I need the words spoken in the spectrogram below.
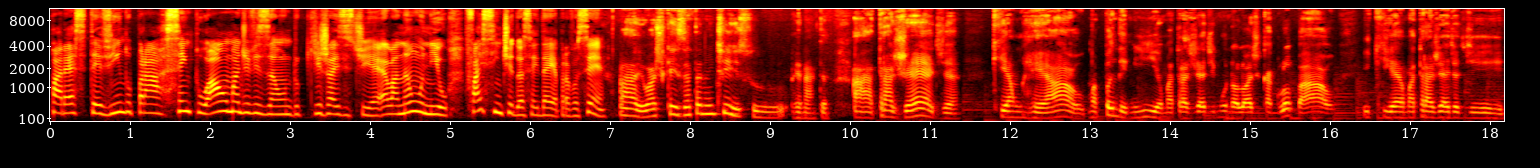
parece ter vindo para acentuar uma divisão do que já existia. Ela não uniu. Faz sentido essa ideia para você? Ah, eu acho que é exatamente isso, Renata. A tragédia que é um real, uma pandemia, uma tragédia imunológica global e que é uma tragédia de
